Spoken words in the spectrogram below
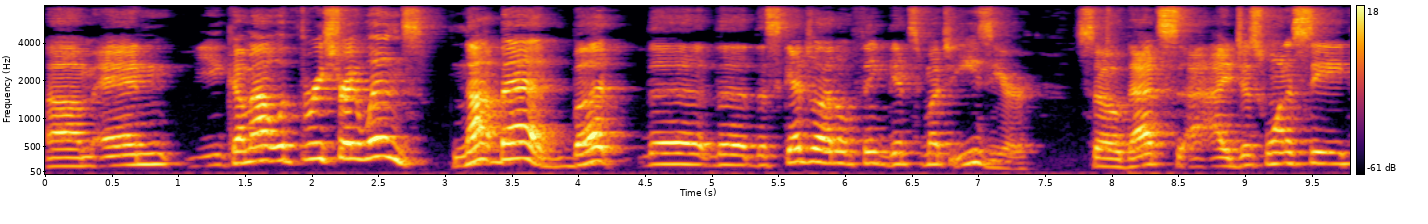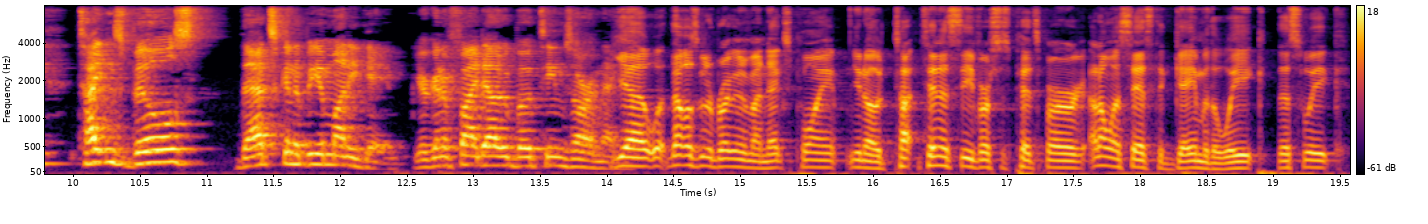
Um, and you come out with three straight wins. Not bad, but the the the schedule I don't think gets much easier. So that's I just want to see Titans Bills. That's going to be a money game. You're going to find out who both teams are in that. Yeah, well, that was going to bring me to my next point. You know, t- Tennessee versus Pittsburgh. I don't want to say it's the game of the week this week,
